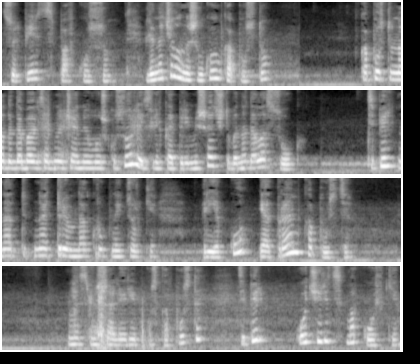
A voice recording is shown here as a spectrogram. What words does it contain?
соль, перец по вкусу. Для начала нашинкуем капусту. В капусту надо добавить одну чайную ложку соли и слегка перемешать, чтобы она дала сок. Теперь натрем на крупной терке репку и отправим к капусте. Мы смешали репку с капустой. Теперь очередь морковки.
